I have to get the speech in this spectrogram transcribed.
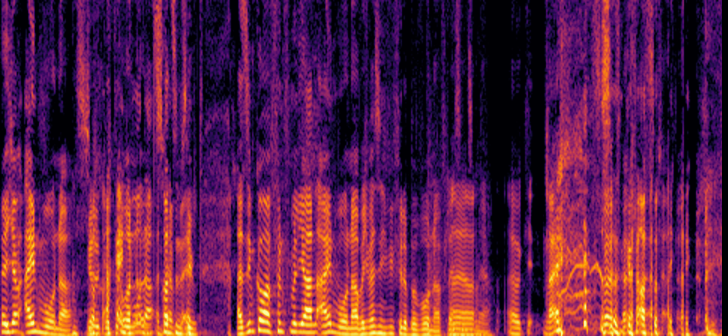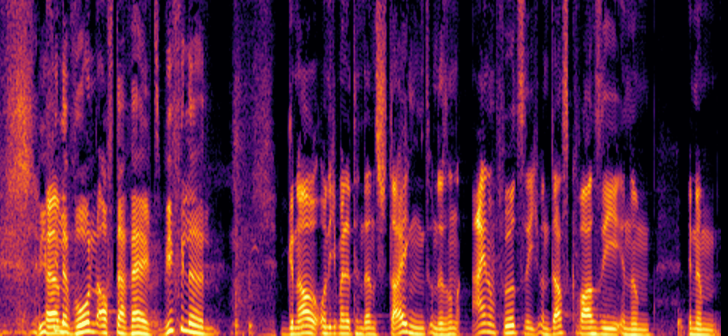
Ich habe Einwohner. So, Einwohner und, und trotzdem 7. Also 7,5 Milliarden Einwohner, aber ich weiß nicht, wie viele Bewohner. Vielleicht sind es mehr. Okay. Nein, das ist genauso. Wie viele ähm, wohnen auf der Welt? Wie viele Genau, und ich meine Tendenz steigend und das sind 41 und das quasi in einem, in einem,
